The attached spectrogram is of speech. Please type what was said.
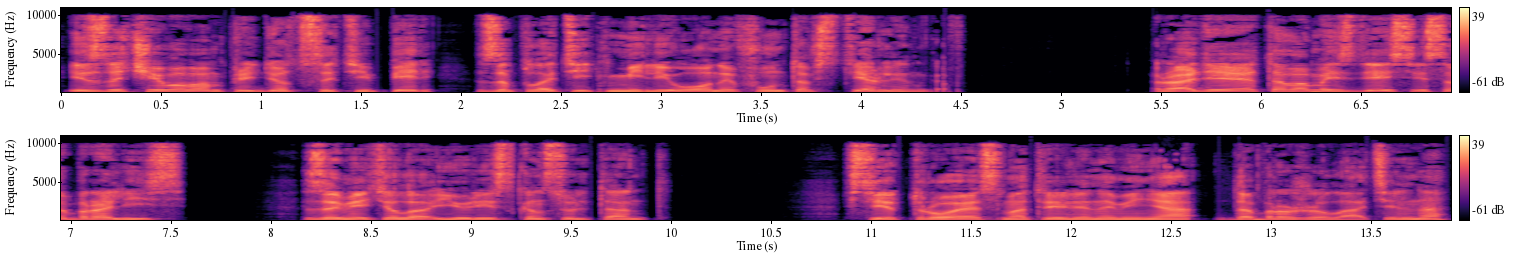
из-за чего вам придется теперь заплатить миллионы фунтов стерлингов. Ради этого мы здесь и собрались, заметила юрист-консультант. Все трое смотрели на меня доброжелательно,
